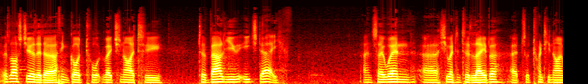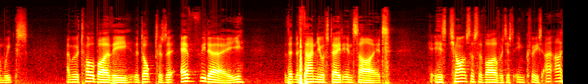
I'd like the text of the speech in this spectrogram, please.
It was last year that uh, I think God taught Rachel and I to, to value each day. And so when uh, she went into labour at sort of 29 weeks, and we were told by the, the doctors that every day that Nathaniel stayed inside, his chance of survival just increased. And, I,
